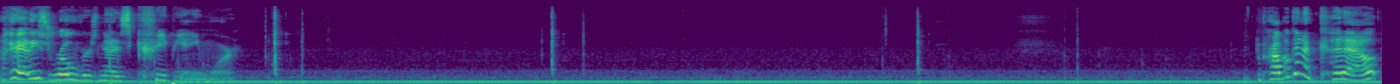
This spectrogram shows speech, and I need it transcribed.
Okay, at least Rover's not as creepy anymore. I'm probably gonna cut out.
